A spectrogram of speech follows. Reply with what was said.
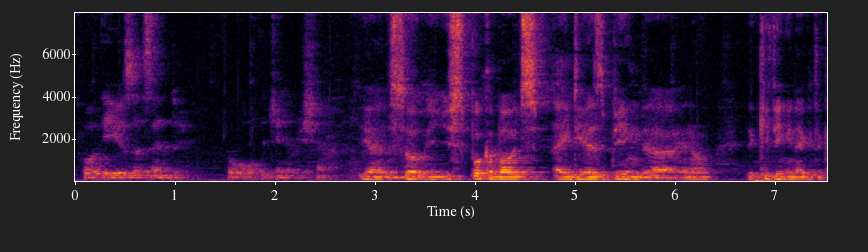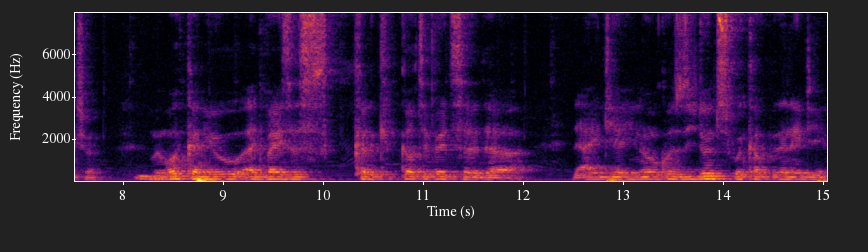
for the users and for all the generation Yeah. So you spoke about ideas being the you know the key thing in architecture. I mean, what can you advise us cultivate uh, the the idea? You know, because you don't wake up with an idea.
